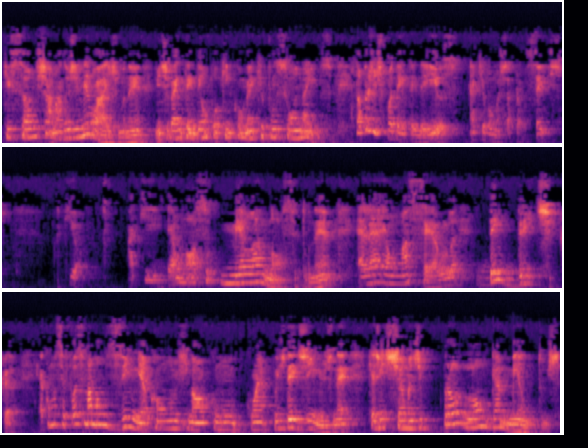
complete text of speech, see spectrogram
que são chamadas de melasma, né? A gente vai entender um pouquinho como é que funciona isso. Então, para a gente poder entender isso, Aqui eu vou mostrar para vocês. Aqui, ó. Aqui é o nosso melanócito, né? Ela é uma célula dendrítica. É como se fosse uma mãozinha com os, nó, com, a, com os dedinhos, né? Que a gente chama de prolongamentos.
